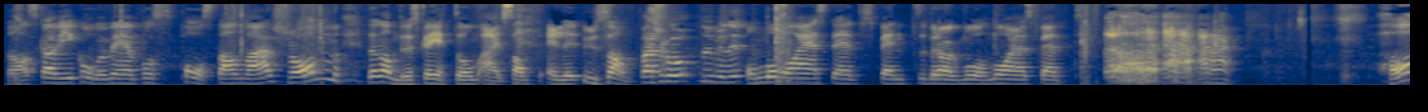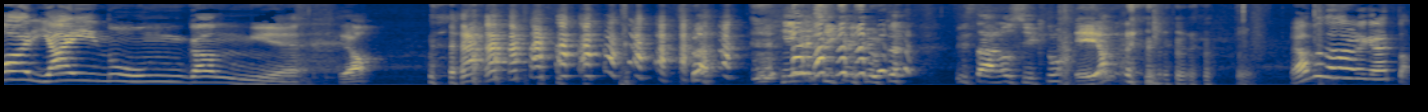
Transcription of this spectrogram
Da skal vi komme med en påstand hver som den andre skal gjette om er sant eller usant. Vær så god, du begynner. Og nå er jeg spent, Bragmo. Nå er jeg spent. Har jeg noen gang Ja. Helt sikkert gjort det. Hvis det er noe sykt noe. Ja. Ja, men da er det greit, da.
